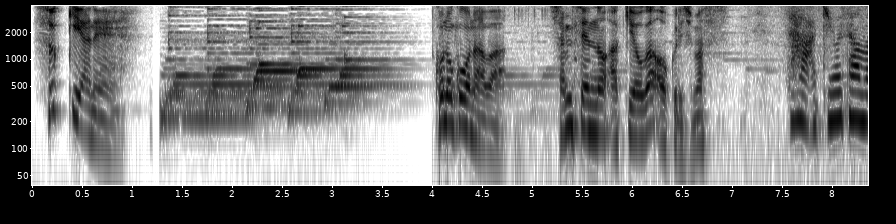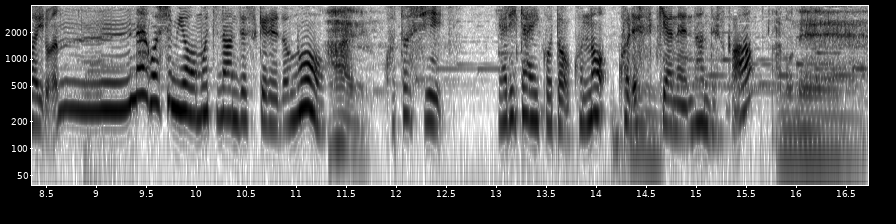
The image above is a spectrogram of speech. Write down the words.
スッキやね。このコーナーは三味線の秋代がお送りします。さあ秋代さんはいろんなご趣味をお持ちなんですけれどもはい。今年やりたいことこのこれ好きやねん。何ですか、あのね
